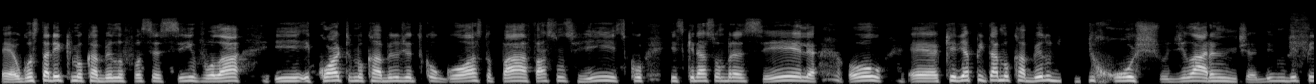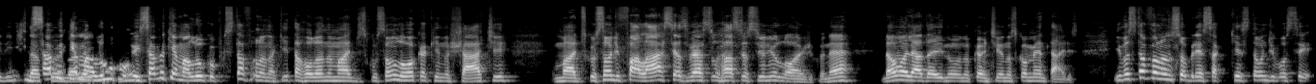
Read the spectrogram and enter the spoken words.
é, eu gostaria que meu cabelo fosse assim, vou lá e, e corto meu cabelo do jeito que eu gosto, pá, faço uns riscos, risquei na sobrancelha, ou é, queria pintar meu cabelo de, de roxo, de laranja, de, independente e da sabe cor. O que é maluco? E sabe o que é maluco? Maluco, porque você está falando aqui, está rolando uma discussão louca aqui no chat, uma discussão de falácias versus raciocínio lógico, né? Dá uma olhada aí no, no cantinho nos comentários. E você está falando sobre essa questão de você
